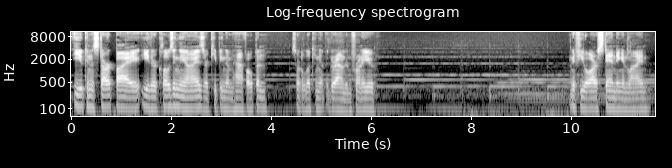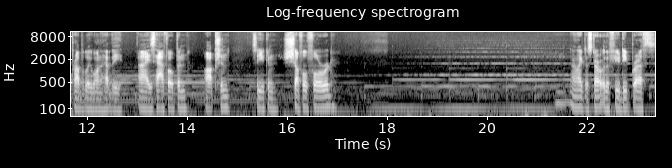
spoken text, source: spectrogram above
You can start by either closing the eyes or keeping them half open, sort of looking at the ground in front of you. If you are standing in line, probably want to have the eyes half open option so you can shuffle forward. I like to start with a few deep breaths.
